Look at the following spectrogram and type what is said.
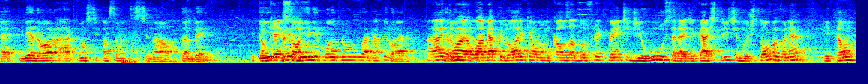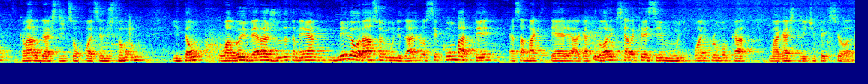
é, melhora a constipação intestinal também. Então, e previne sofre... contra o H. pylori. Ah, então é o H. pylori que é um causador frequente de úlcera, de gastrite no estômago, né? Então, claro, gastrite só pode ser no estômago. Então, o aloe vera ajuda também a melhorar a sua imunidade para você combater essa bactéria H. pylori, que se ela crescer muito pode provocar uma gastrite infecciosa.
